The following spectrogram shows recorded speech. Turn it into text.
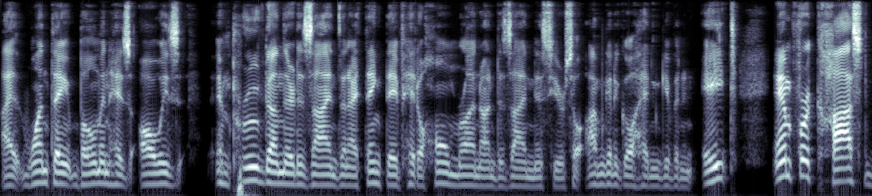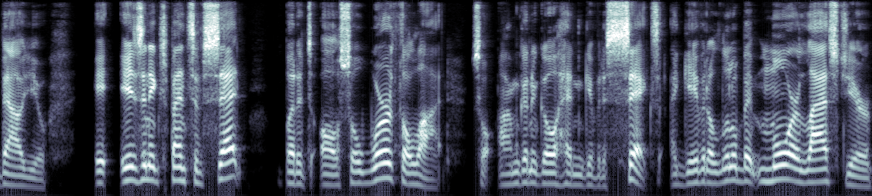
I, one thing, Bowman has always improved on their designs, and I think they've hit a home run on design this year. So I'm going to go ahead and give it an 8. And for cost value, it is an expensive set, but it's also worth a lot. So I'm going to go ahead and give it a six. I gave it a little bit more last year.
